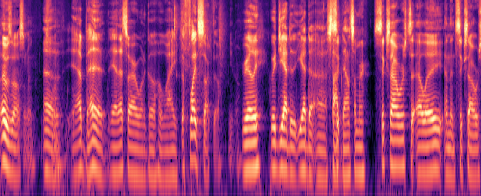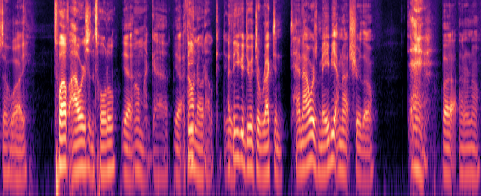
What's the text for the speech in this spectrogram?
it was awesome, man. Oh, yeah, I bet. Yeah, that's where I want to go. Hawaii. The flight sucked though. You know, Really? Would you had to you had to uh, stop Six- down somewhere? six hours to L.A. and then six hours to Hawaii. Twelve hours in total. Yeah, Oh my god. yeah. I I don't think know what I could do. I think you could do it direct in ten hours, maybe. I'm not sure though, Dang. but I don't know.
